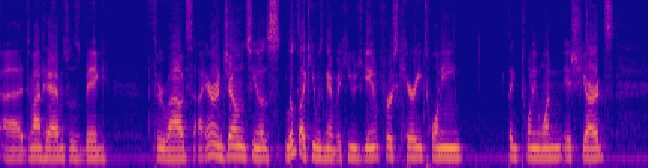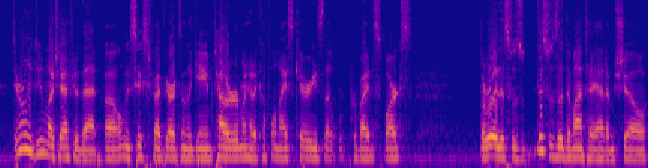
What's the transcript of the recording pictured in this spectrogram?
uh, Davante Adams was big throughout. Uh, Aaron Jones, you know, looked like he was going to have a huge game. First carry, twenty, I think twenty-one ish yards. Didn't really do much after that. Uh, only sixty-five yards in the game. Tyler Ervin had a couple nice carries that provided sparks. But really, this was this was the Davante Adams show,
